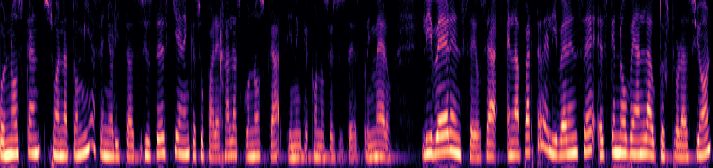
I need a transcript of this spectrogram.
conozcan su anatomía, señoritas. Si ustedes quieren que su pareja las conozca, tienen que conocerse ustedes primero. Libérense, o sea, en la parte de libérense es que no vean la autoexploración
